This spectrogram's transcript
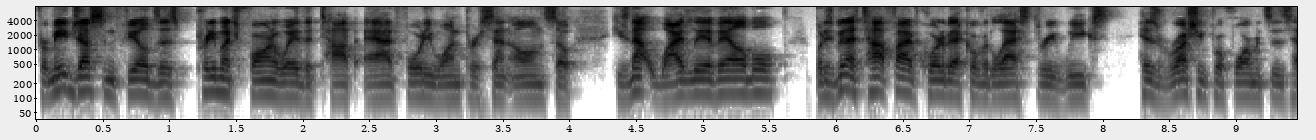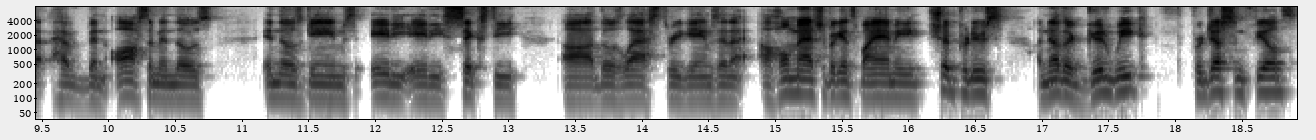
for me, Justin Fields is pretty much far and away the top add, 41% owned. So he's not widely available, but he's been a top five quarterback over the last three weeks. His rushing performances have been awesome in those in those games 80, 80, 60, uh, those last three games. And a, a home matchup against Miami should produce another good week for Justin Fields.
